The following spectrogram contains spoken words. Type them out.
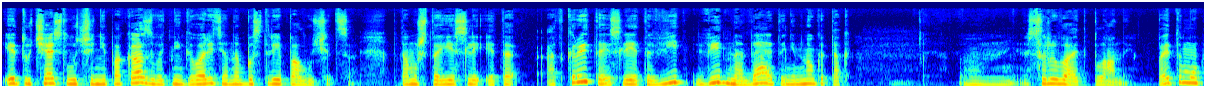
Эту часть лучше не показывать, не говорить, она быстрее получится. Потому что если это открыто, если это вид, видно, да, это немного так э, срывает планы. Поэтому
